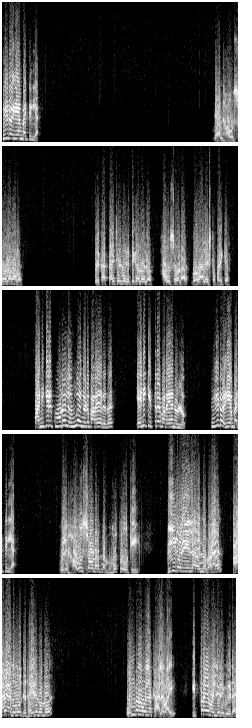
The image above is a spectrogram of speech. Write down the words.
വീട് ഒഴിയാൻ പറ്റില്ല. ഞാൻ ഹൗസ് ഓണറാണ് ഒരു കത്തയച്ചിരുന്ന് കിട്ടിക്കാണുമല്ലോ. House owner Gopalakrishna Panicker. പണിക്കര് കൂടുതലൊന്നും എന്നോട് പറയരുത്. എനിക്ക് ഇത്രേ പറയാനുള്ളൂ. വീട് ഒഴിയാൻ പറ്റില്ല. ഒരു ഹൗസ് ഓണറിന്റെ മുഖത്ത് നോക്കി വീടൊഴിയില്ല എന്ന് പറയാൻ ആരാ നിങ്ങൾക്ക് ധൈര്യം തന്നത്? ഒമ്പത് കൊല്ല കാലമായി ഇത്രയും വലിയൊരു വീട്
